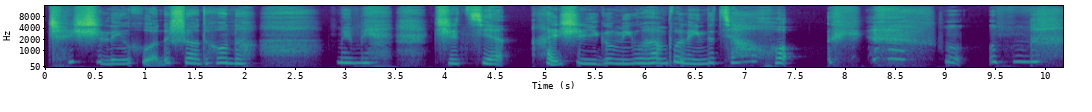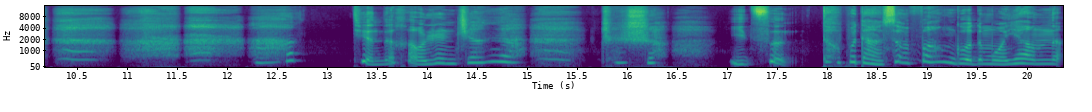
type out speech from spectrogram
真是灵活的舌头呢！明明之前还是一个冥顽不灵的家伙。嗯嗯啊，舔的好认真啊，真是一寸都不打算放过的模样呢。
